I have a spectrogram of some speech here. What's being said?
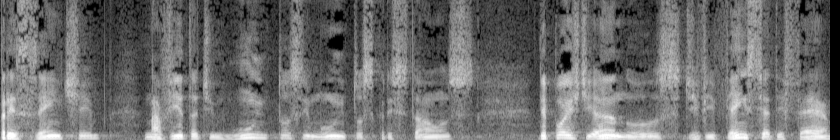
presente na vida de muitos e muitos cristãos, depois de anos de vivência de fé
